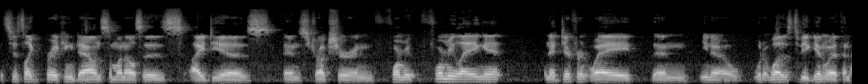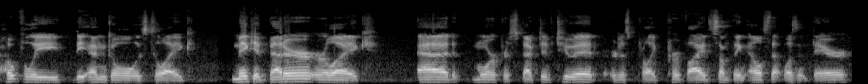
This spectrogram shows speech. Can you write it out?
it's just like breaking down someone else's ideas and structure and formu- formulating it in a different way than you know what it was to begin with. And hopefully the end goal is to like make it better or like add more perspective to it or just like provide something else that wasn't there.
